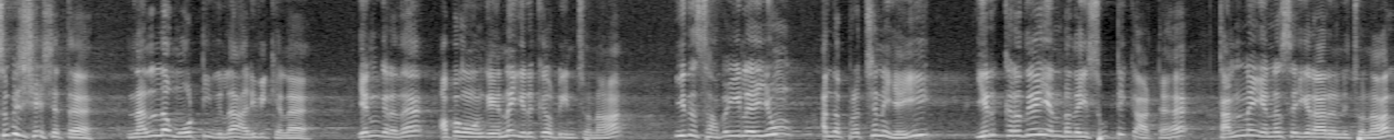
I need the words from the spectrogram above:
சுவிசேஷத்தை நல்ல மோட்டிவில் அறிவிக்கலை என்கிறத அப்போ அங்கே என்ன இருக்குது அப்படின்னு சொன்னால் இது சபையிலேயும் அந்த பிரச்சனையை இருக்கிறது என்பதை சுட்டிக்காட்ட தன்னை என்ன செய்கிறார் என்று சொன்னால்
